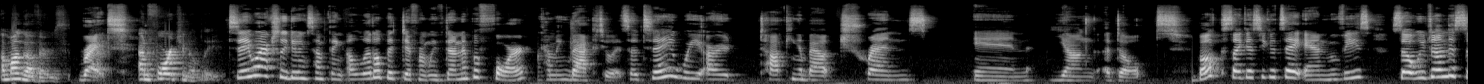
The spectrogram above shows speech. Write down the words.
Among others, Right. unfortunately. Today we're actually doing something a little bit different. We've done it before, coming back to it. So today we are talking about trends in young adult books, I guess you could say, and movies. So we've done this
